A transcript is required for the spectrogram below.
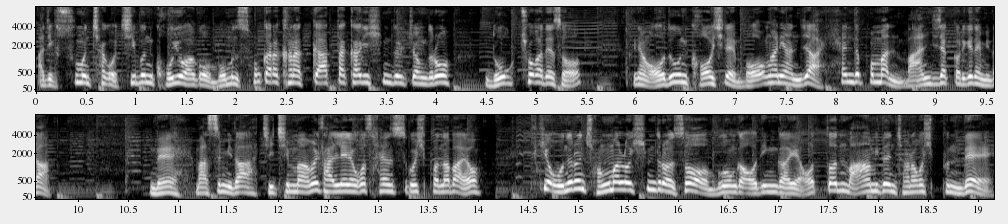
아직 숨은 차고 집은 고요하고 몸은 손가락 하나 까딱하기 힘들 정도로 녹초가 돼서 그냥 어두운 거실에 멍하니 앉아 핸드폰만 만지작거리게 됩니다. 네, 맞습니다. 지친 마음을 달래려고 사연 쓰고 싶었나 봐요. 특히 오늘은 정말로 힘들어서 무언가 어딘가에 어떤 마음이든 전하고 싶은데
